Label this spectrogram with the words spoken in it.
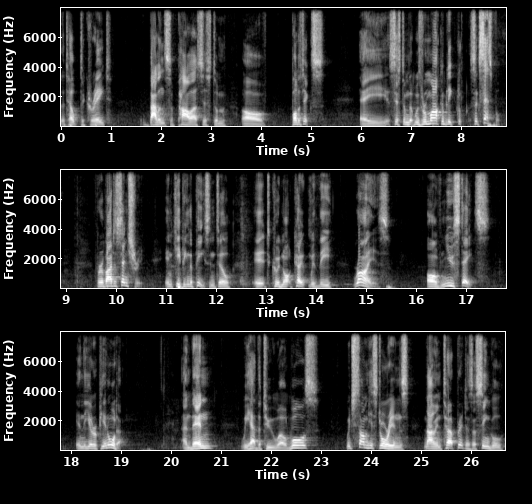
that helped to create a balance of power system of politics, a system that was remarkably successful for about a century in keeping the peace until it could not cope with the rise of new states in the European order. And then we had the two world wars, which some historians now interpret as a single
